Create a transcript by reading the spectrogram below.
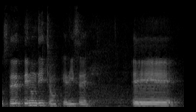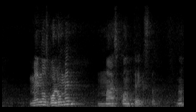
Usted tiene un dicho que dice, eh, menos volumen, más contexto. ¿no?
